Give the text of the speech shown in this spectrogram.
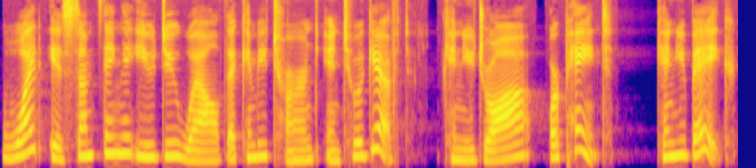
What is something that you do well that can be turned into a gift? Can you draw or paint? Can you bake?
